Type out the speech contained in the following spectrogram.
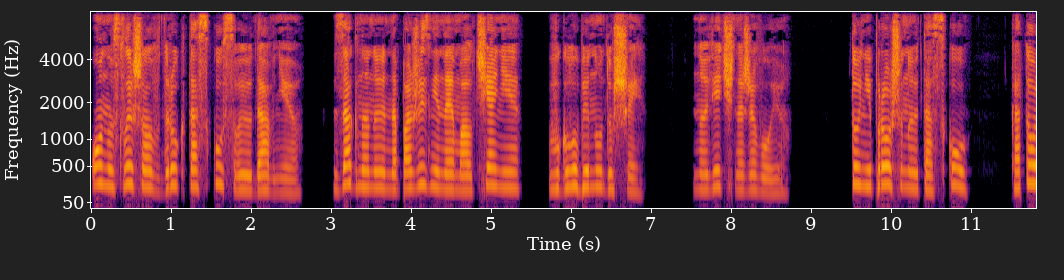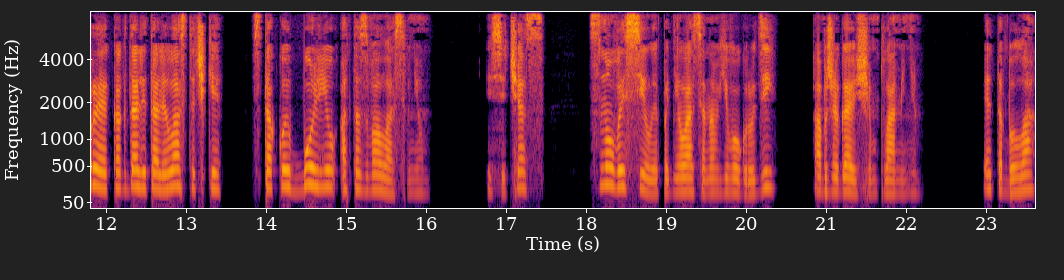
Он услышал вдруг тоску свою давнюю, загнанную на пожизненное молчание в глубину души но вечно живую. Ту непрошенную тоску, которая, когда летали ласточки, с такой болью отозвалась в нем. И сейчас с новой силой поднялась она в его груди, обжигающим пламенем. Это была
